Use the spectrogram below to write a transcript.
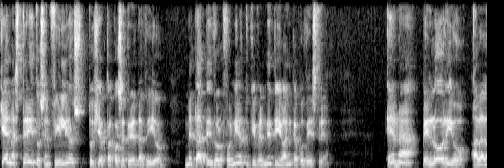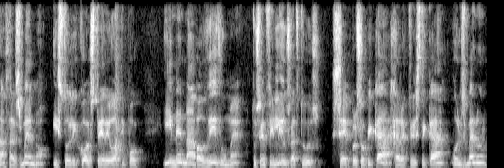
και ένας τρίτος εμφύλιος το 1832 μετά τη δολοφονία του κυβερνήτη Ιωάννη Καποδίστρια. Ένα πελώριο αλλά λανθασμένο ιστορικό στερεότυπο είναι να αποδίδουμε τους εμφυλίους αυτούς σε προσωπικά χαρακτηριστικά ορισμένων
